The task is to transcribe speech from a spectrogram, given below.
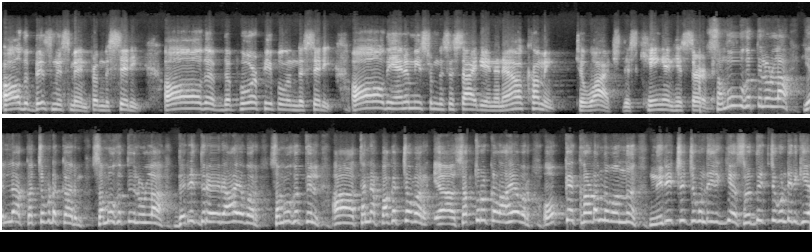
All the businessmen from the city, all the, the poor people in the city, all the enemies from the society, and they're now coming to watch this king and his servants. സമൂഹത്തിലുള്ള എല്ലാ കച്ചവടക്കാരും സമൂഹത്തിലുള്ള ദരിദ്രരായവർ സമൂഹത്തിൽ ആ, തന്നെ പകച്ചവർ ആ, ശത്രുക്കളായവർ ഒക്കെ കടന്നു വന്ന് നിരീക്ഷിച്ചു കൊണ്ടിരിക്കുക ശ്രദ്ധിച്ചു കൊണ്ടിരിക്കുക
